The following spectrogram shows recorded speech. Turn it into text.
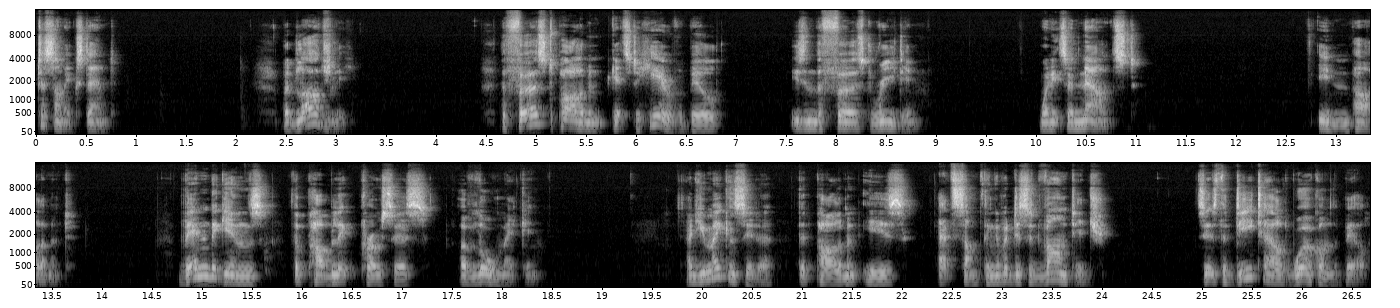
to some extent. But largely, the first Parliament gets to hear of a bill is in the first reading, when it's announced in Parliament. Then begins the public process of lawmaking. And you may consider that Parliament is at something of a disadvantage, since the detailed work on the bill,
